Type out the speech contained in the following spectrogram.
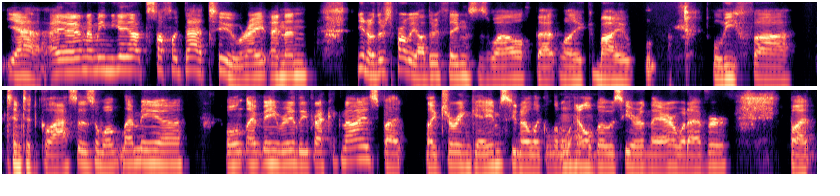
yeah and i mean you got stuff like that too right and then you know there's probably other things as well that like my leaf uh tinted glasses won't let me uh won't let me really recognize but like during games you know like little mm-hmm. elbows here and there whatever but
